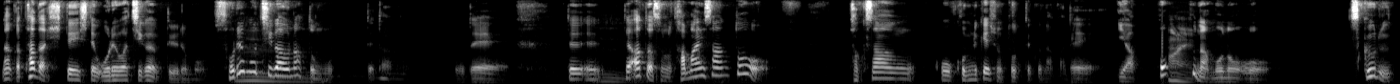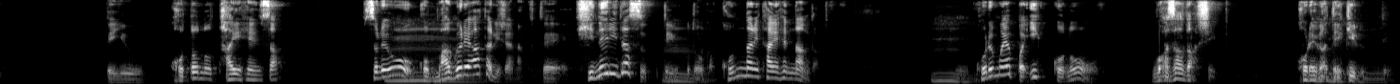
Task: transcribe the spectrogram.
なんかただ否定して俺は違うっていうのも、それも違うなと思ってたので、で、で、あとはその玉井さんと、たくさんこうコミュニケーションを取っていく中で、いや、ポップなものを作るっていうことの大変さ、それをこうまぐれあたりじゃなくて、ひねり出すっていうことがこんなに大変なんだと。これもやっぱ一個の技だし、これができるっていう。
